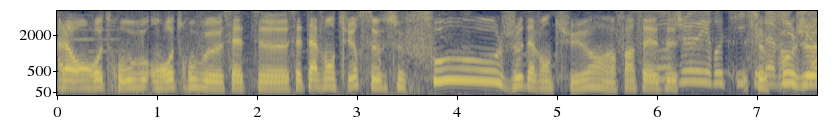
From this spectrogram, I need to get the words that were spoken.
Alors on retrouve, on retrouve euh, cette, euh, cette aventure, ce, ce faux jeu d'aventure. Enfin, c'est Faux jeu érotique. ce faux jeu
